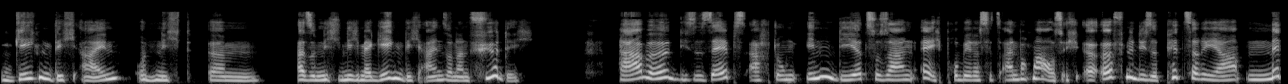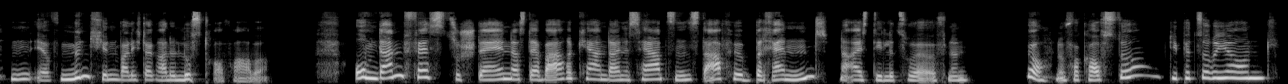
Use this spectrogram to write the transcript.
gegen dich ein und nicht, ähm, also nicht, nicht mehr gegen dich ein, sondern für dich. Habe diese Selbstachtung in dir zu sagen, ey, ich probiere das jetzt einfach mal aus. Ich eröffne diese Pizzeria mitten auf München, weil ich da gerade Lust drauf habe um dann festzustellen, dass der wahre Kern deines Herzens dafür brennt, eine Eisdiele zu eröffnen. Ja, dann verkaufst du die Pizzeria und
